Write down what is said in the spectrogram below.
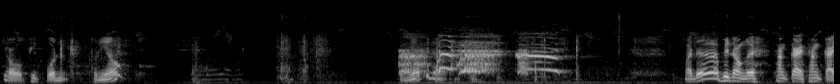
แก้วพริกป่นข้าวเหนียวข้าวเหนียวพี่น้องมาเด้อพี่น้องเอ้ยทางไก่ทางไก่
